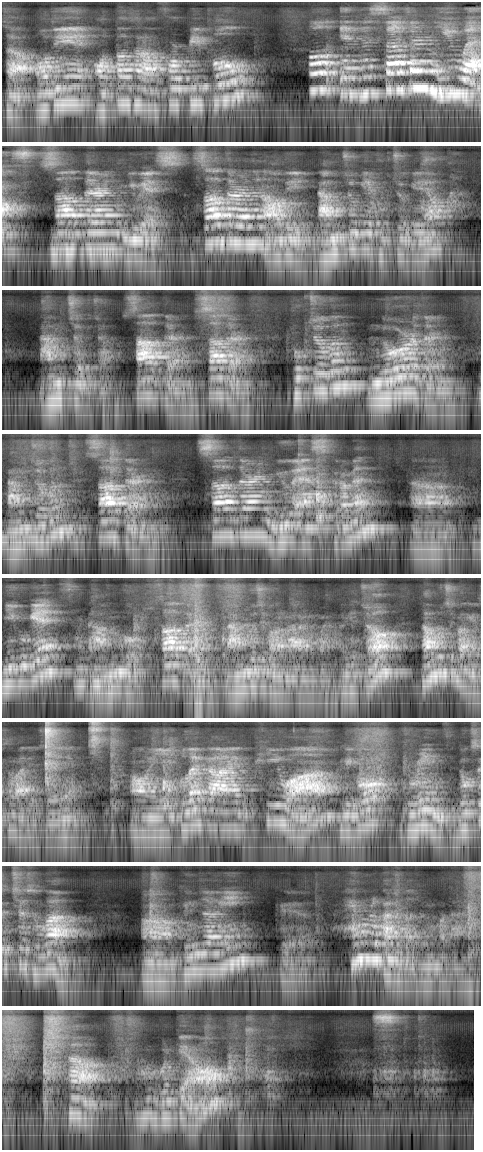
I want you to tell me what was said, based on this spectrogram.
자, 어디에 어떤 사람? For people, in the southern U.S. Southern US. Southern은 어디? 남쪽이에요, 북쪽이에요? 남쪽이죠. Southern, Southern. 북쪽은 Northern, 남쪽은 Southern. Southern US 그러면 어, 미국의 남부, Southern, 남부 지방을 말하는 거야. 알겠죠? 남부 지방에서 말이지. 어, 이 Black Eyed Pea와 그리고 Greens, 녹색 채소가 어, 굉장히 그 행운을 가져다 주는 거다. 자, 한번 볼게요.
